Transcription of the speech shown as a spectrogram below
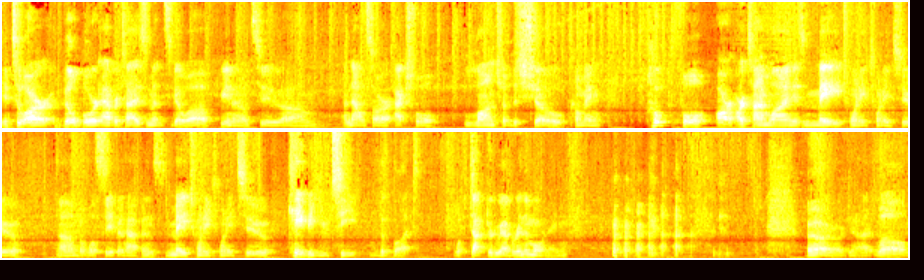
until our billboard advertisements go up, you know, to um, announce our actual launch of the show coming. Hopeful. Our our timeline is May 2022. Um, but we'll see if it happens. May 2022, KBUT, The Butt, with Dr. Whoever in the morning. oh, God. Well,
